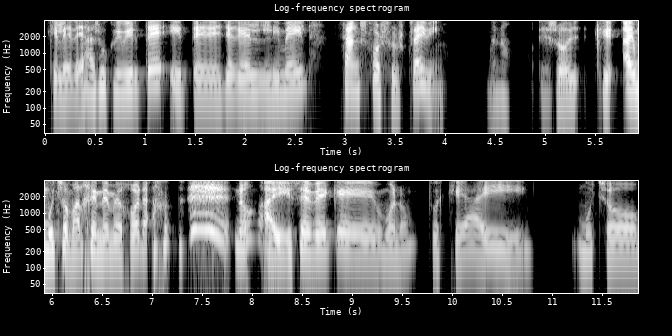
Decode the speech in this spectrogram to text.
que le dejas suscribirte y te llegue el email thanks for subscribing. Bueno, eso que hay mucho margen de mejora, ¿no? Ahí se ve que, bueno, pues que hay mucho,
